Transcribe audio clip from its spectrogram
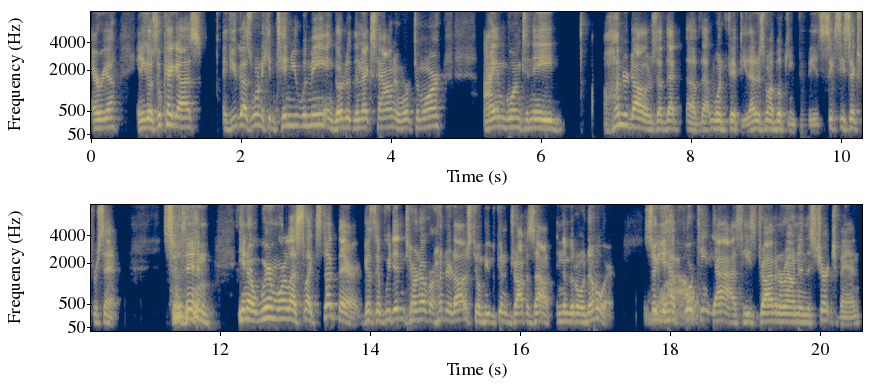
area. And he goes, "Okay, guys, if you guys want to continue with me and go to the next town and work tomorrow, I am going to need hundred dollars of that of that 150. That is my booking fee. It's 66%. So then, you know, we're more or less like stuck there because if we didn't turn over hundred dollars to him, he was going to drop us out in the middle of nowhere. So wow. you have 14 guys, he's driving around in this church van.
